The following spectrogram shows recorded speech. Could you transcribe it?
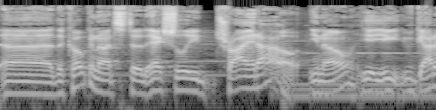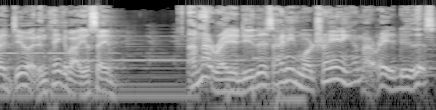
uh, the coconuts to actually try it out. You know, you, you, you've got to do it and think about. it. You'll say, "I'm not ready to do this. I need more training. I'm not ready to do this."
